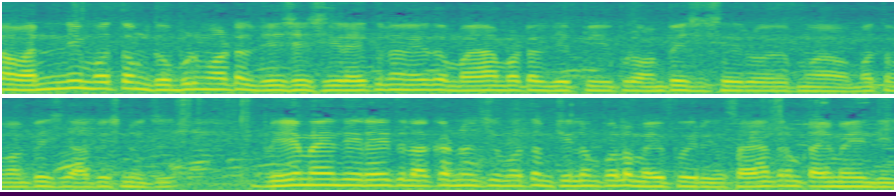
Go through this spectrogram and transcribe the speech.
అవన్నీ మొత్తం దొబ్బుడు మాటలు చేసేసి రైతులను ఏదో మాయా మాటలు చెప్పి ఇప్పుడు పంపేసేసారు మొత్తం పంపేసి ఆఫీస్ నుంచి. ఇప్పుడు ఏమైంది? రైతులు అక్కడ నుంచి మొత్తం చిల్లం పొలం అయిపోయారు. సాయంత్రం టైం అయింది.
